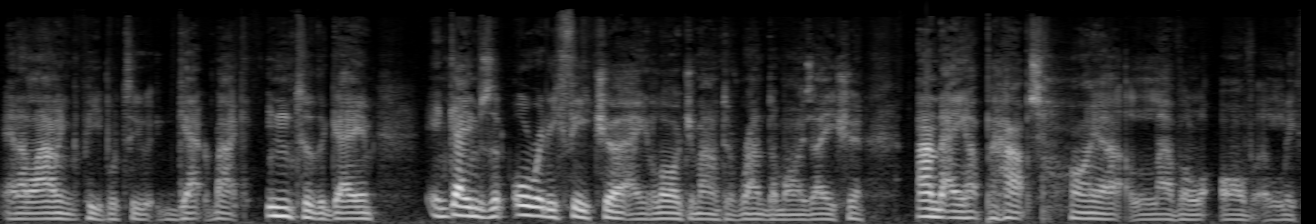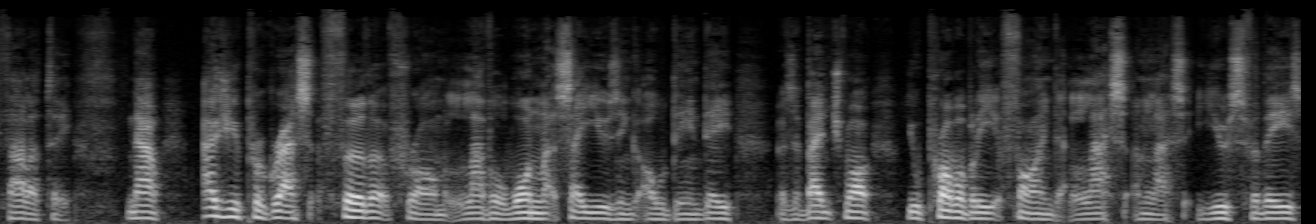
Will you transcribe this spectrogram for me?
in allowing people to get back into the game in games that already feature a large amount of randomization and a perhaps higher level of lethality. Now, as you progress further from level 1, let's say using old D&D as a benchmark, you'll probably find less and less use for these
